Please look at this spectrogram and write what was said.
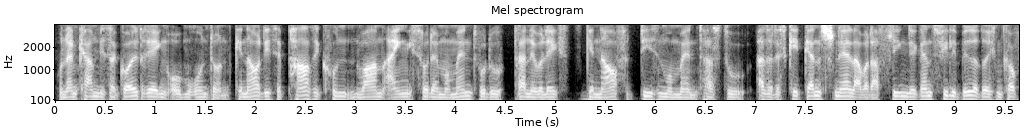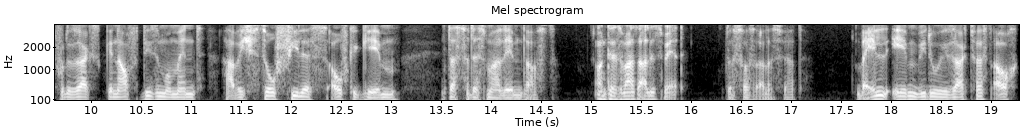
Und dann kam dieser Goldregen oben runter und genau diese paar Sekunden waren eigentlich so der Moment, wo du dran überlegst, genau für diesen Moment hast du, also das geht ganz schnell, aber da fliegen dir ganz viele Bilder durch den Kopf, wo du sagst, genau für diesen Moment habe ich so vieles aufgegeben dass du das mal erleben darfst. Und das war es alles wert. Das war es alles wert. Weil eben, wie du gesagt hast, auch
